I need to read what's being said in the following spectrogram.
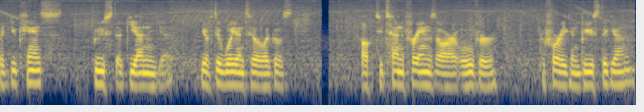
but you can't boost again yet. You have to wait until like those up to 10 frames are over before you can boost again.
